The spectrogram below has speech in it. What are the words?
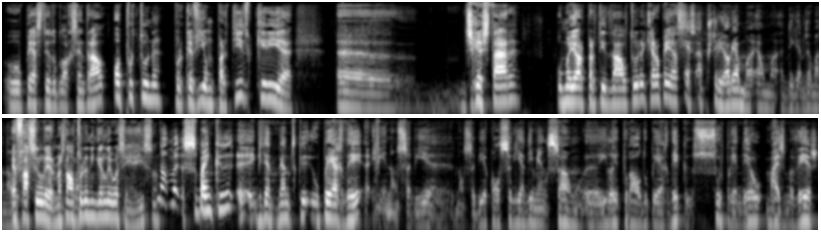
o PSD do Bloco Central, oportuna, porque havia um partido que queria uh, desgastar o maior partido da altura, que era o PS. É, a posteriori é uma, é uma, digamos, é uma análise. É fácil ler, mas na altura ninguém leu assim, é isso? Não, mas se bem que, eh, evidentemente, que o PRD, enfim, não sabia, não sabia qual seria a dimensão uh, eleitoral do PRD, que surpreendeu, mais uma vez,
